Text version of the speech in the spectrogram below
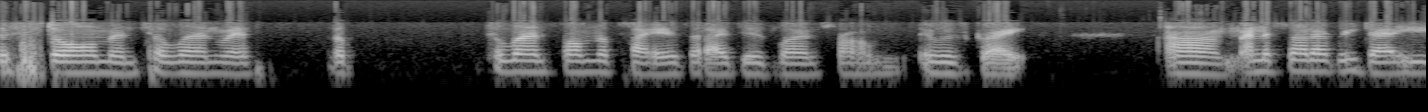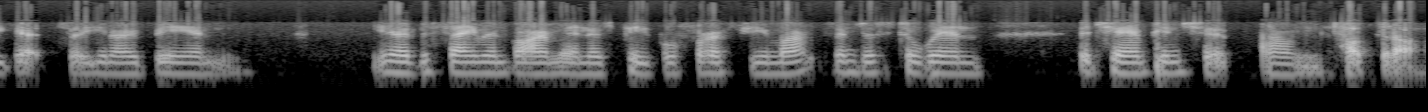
the Storm and to learn with the, to learn from the players that I did learn from. It was great. Um, and it's not every day you get to, you know, be in, you know, the same environment as people for a few months and just to win the championship um, tops it off.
